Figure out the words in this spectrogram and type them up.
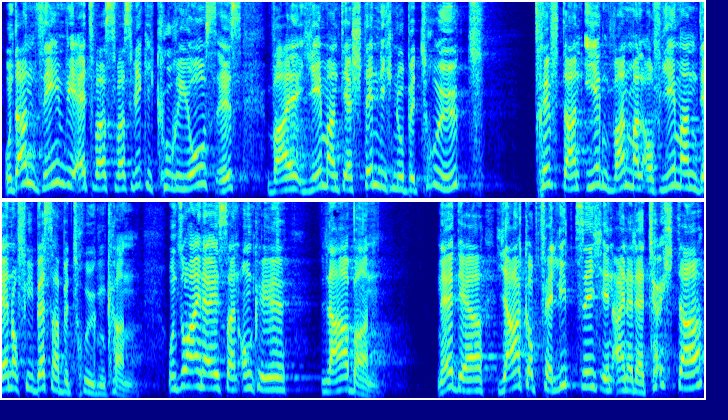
Und dann sehen wir etwas, was wirklich kurios ist, weil jemand, der ständig nur betrügt, trifft dann irgendwann mal auf jemanden, der noch viel besser betrügen kann. Und so einer ist sein Onkel Laban. Ne, der Jakob verliebt sich in einer der Töchter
